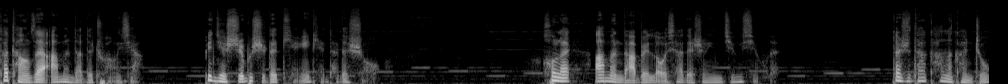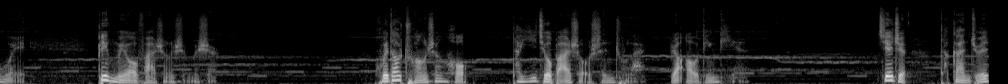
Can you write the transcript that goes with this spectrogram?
他躺在阿曼达的床下，并且时不时的舔一舔她的手。后来，阿曼达被楼下的声音惊醒了，但是他看了看周围，并没有发生什么事儿。回到床上后，他依旧把手伸出来让奥丁舔。接着，他感觉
